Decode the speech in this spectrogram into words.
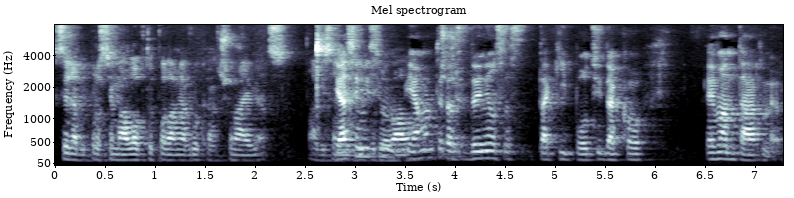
chceš, aby proste mal loptu podľa mňa v rukách čo najviac aby sa ja si myslím, ja mám teraz Danielsa taký pocit ako Evan Turner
